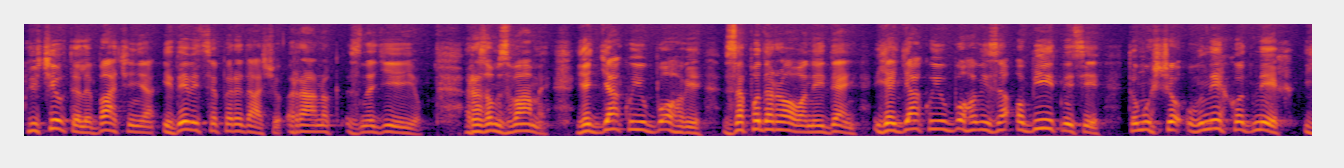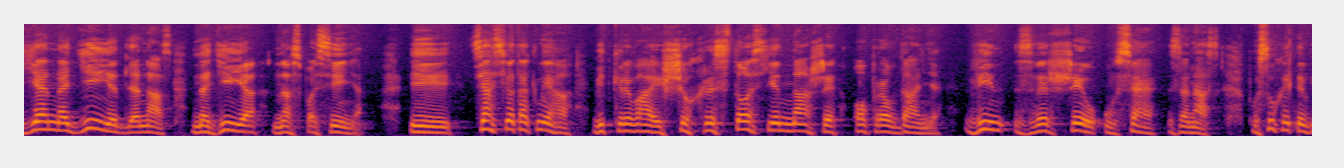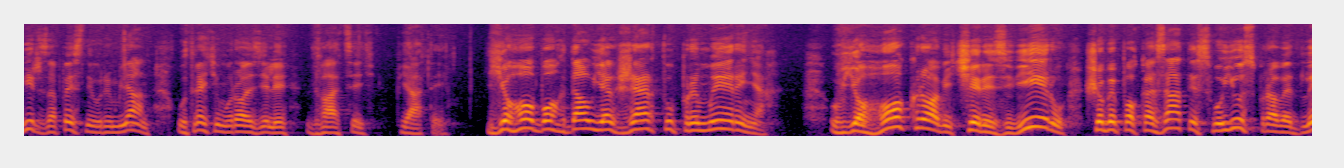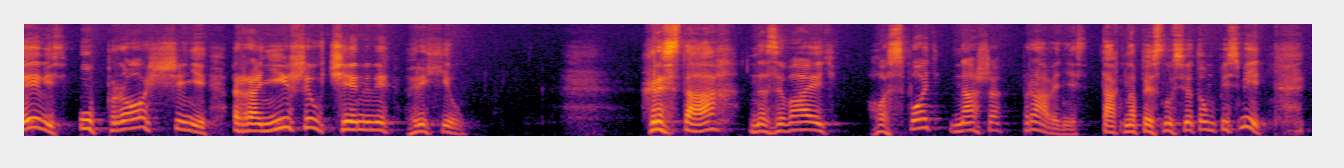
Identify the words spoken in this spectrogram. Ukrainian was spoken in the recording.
включив телебачення і дивиться передачу Ранок з надією. Разом з вами я дякую Богові за подарований день. Я дякую Богові за обітниці, тому що в них одних є надія для нас, надія на спасіння. І ця свята книга відкриває, що Христос є наше оправдання. Він звершив усе за нас. Послухайте вірш, записаний у римлян у третьому розділі 25. Його Бог дав як жертву примирення в Його крові через віру, щоби показати свою справедливість у прощенні раніше вчинених гріхів. Христа називають Господь наша праведність. Так написано в Святому Письмі.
